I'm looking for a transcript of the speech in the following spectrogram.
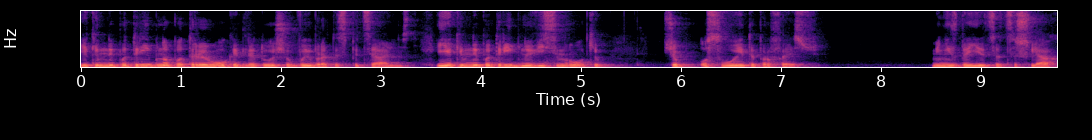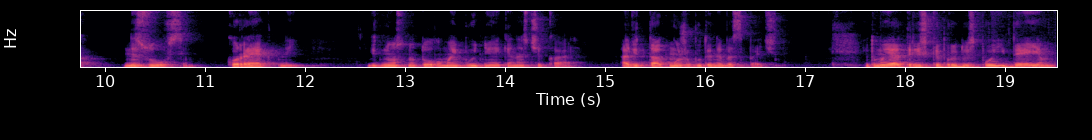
яким не потрібно по три роки для того, щоб вибрати спеціальність, і яким не потрібно вісім років, щоб освоїти професію. Мені здається, це шлях не зовсім коректний відносно того майбутнього, яке нас чекає. А відтак може бути небезпечним. І тому я трішки пройдусь по ідеям.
